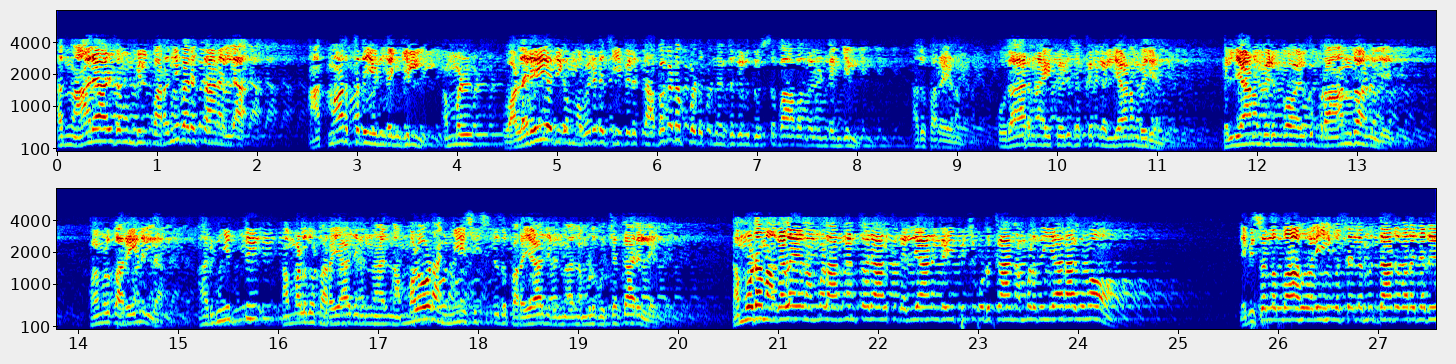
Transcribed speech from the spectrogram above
അത് നാലാളുടെ മുമ്പിൽ പറഞ്ഞു വരത്താനല്ല ആത്മാർത്ഥതയുണ്ടെങ്കിൽ നമ്മൾ വളരെയധികം അവരുടെ ജീവിതത്തെ അപകടപ്പെടുത്തുന്ന എന്തെങ്കിലും ദുസ്വഭാവങ്ങൾ ഉണ്ടെങ്കിൽ അത് പറയണം. ഉദാഹരണമായിട്ട് ഒരു ചെക്കന് കല്യാണം വരികയാണ് കല്യാണം വരുമ്പോൾ അയാൾക്ക് ഭ്രാന്താണ് ചെയ്യും നമ്മൾ പറയണില്ല. അറിഞ്ഞിട്ട് നമ്മളത് പറയാതിരുന്നാൽ നമ്മളോട് അന്വേഷിച്ചിട്ട് പറയാതിരുന്നാൽ നമ്മൾ കുറ്റക്കാരല്ലേ? നമ്മുടെ മകളെ നമ്മൾ അങ്ങനത്തെ ഒരാൾക്ക് കല്യാണം കഴിപ്പിച്ചു കൊടുക്കാൻ നമ്മൾ തയ്യാറാകുമോ? നബി സല്ലല്ലാഹു അലൈഹി വസല്ലം എന്താണ് പറഞ്ഞത്?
